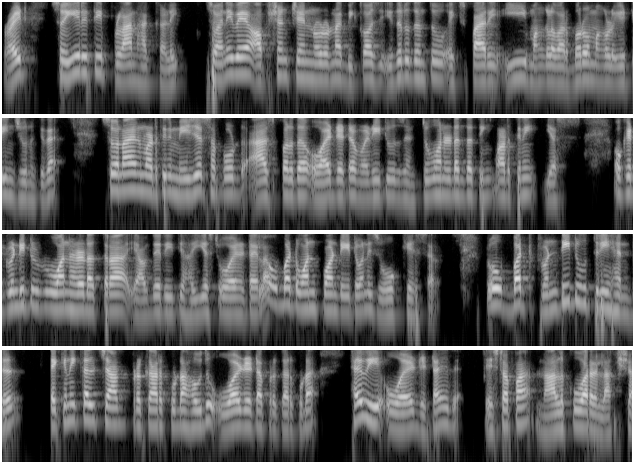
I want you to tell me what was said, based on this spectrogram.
ರೈಟ್ ಸೊ ಈ ರೀತಿ ಪ್ಲಾನ್ ಹಾಕೊಳ್ಳಿ ಸೊ ಎನಿವೇ ಆಪ್ಷನ್ ಚೇಂಜ್ ನೋಡೋಣ ಬಿಕಾಸ್ ಇದರದಂತೂ ಎಕ್ಸ್ಪೈರಿ ಈ ಮಂಗಳವಾರ, ಬರೋ ಮಂಗಳವಾರ ಏಯ್ಟೀನ್ ಜೂನ್ ಇದೆ ಸೊ ನಾನು ಏನ್ ಮಾಡ್ತೀನಿ? Major support as per the wide data twenty two thousand two hundred ಅಂತ ಥಿಂಕ್ ಮಾಡ್ತೀನಿ. Yes okay twenty two one hundred ಹತ್ರ ಯಾವುದೇ ರೀತಿ ಹೈಯೆಸ್ಟ್ ಓ ಡೇಟಾ ಇಲ್ಲ but one point eight one is okay sir but twenty two three hundred technical chart ಪ್ರಕಾರ ಕೂಡ ಹೌದು over data ಪ್ರಕಾರ ಕೂಡ ಹೆವಿ ಓವರ್ ಡೇಟಾ ಇದೆ. ಎಷ್ಟಪ್ಪ? ನಾಲ್ಕೂವರೆ lakh.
